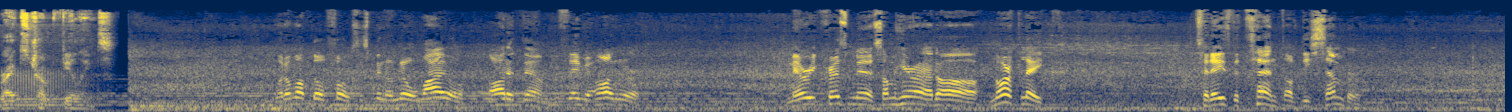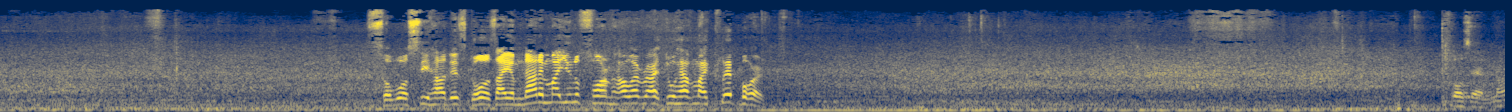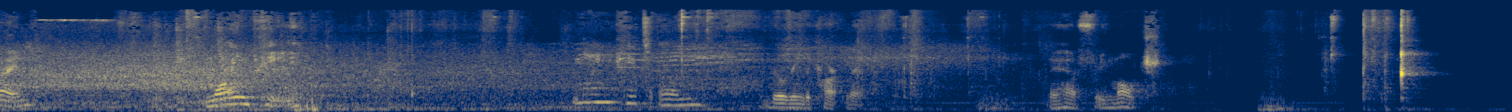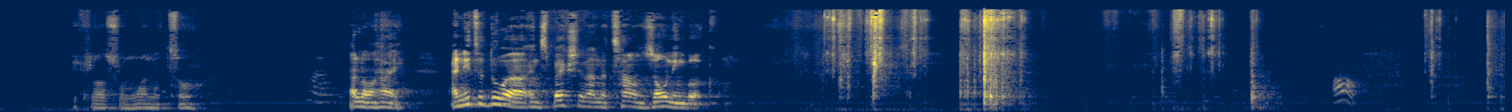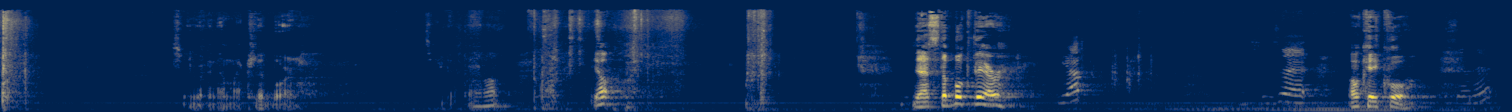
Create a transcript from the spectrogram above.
writes Trump feelings. What I'm up though, folks? It's been a little while. Audit them, your favorite auditor. Merry Christmas. I'm here at uh, Northlake. Today's the 10th of December. So we'll see how this goes. I am not in my uniform, however, I do have my clipboard. Close at 9. 9p. 9p um, building department. They have free mulch. Be closed from 1 to 2. Hello, hi. I need to do an inspection on the town zoning book. Oh, So you're looking at my clipboard. So get that up. Yep. That's the book there. yep. This is it. Okay, cool. Is that it?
